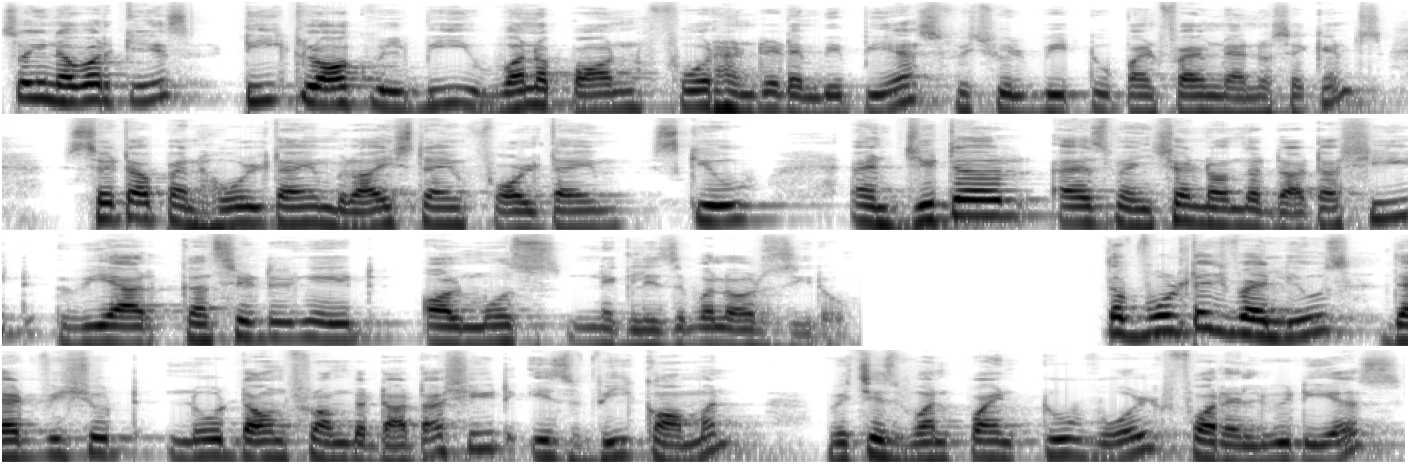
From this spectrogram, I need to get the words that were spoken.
So in our case, T clock will be 1 upon 400 Mbps, which will be 2.5 nanoseconds. Setup and hold time, rise time, fall time, skew, and jitter as mentioned on the data sheet, we are considering it almost negligible or zero. The voltage values that we should note down from the data sheet is V common, which is 1.2 volt for LVDS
